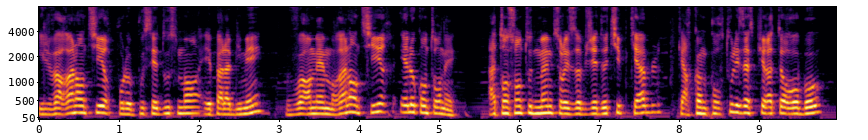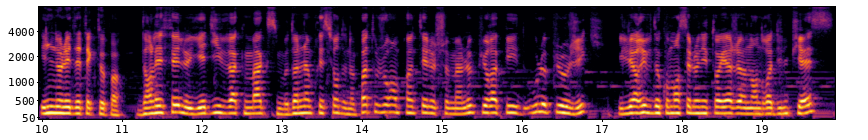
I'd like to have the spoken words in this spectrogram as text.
il va ralentir pour le pousser doucement et pas l'abîmer, voire même ralentir et le contourner. Attention tout de même sur les objets de type câble, car comme pour tous les aspirateurs robots, il ne les détecte pas. Dans les faits, le Yeti Vac Max me donne l'impression de ne pas toujours emprunter le chemin le plus rapide ou le plus logique. Il lui arrive de commencer le nettoyage à un endroit d'une pièce,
